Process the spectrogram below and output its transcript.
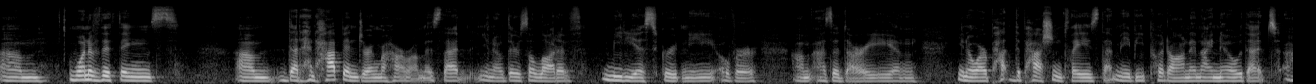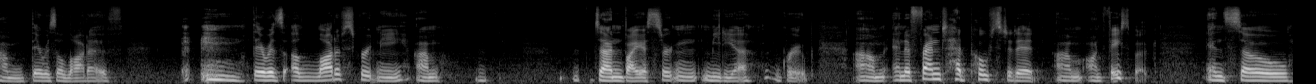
Um, one of the things um, that had happened during Muharram is that you know there's a lot of media scrutiny over um, Azadari and you know our the passion plays that may be put on, and I know that um, there was a lot of there was a lot of scrutiny um, done by a certain media group, um, and a friend had posted it um, on Facebook, and so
